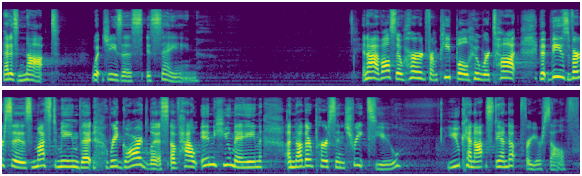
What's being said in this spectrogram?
That is not what Jesus is saying. And I have also heard from people who were taught that these verses must mean that regardless of how inhumane another person treats you, you cannot stand up for yourself.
